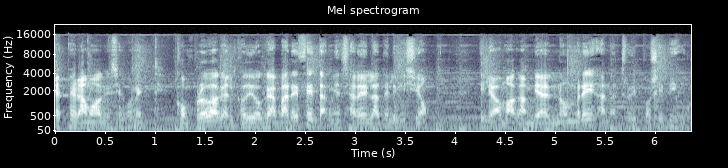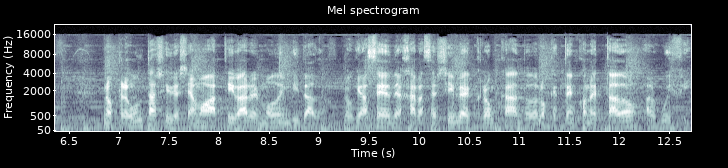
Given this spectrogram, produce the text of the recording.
Esperamos a que se conecte. Comprueba que el código que aparece también sale en la televisión y le vamos a cambiar el nombre a nuestro dispositivo. Nos pregunta si deseamos activar el modo invitado, lo que hace es dejar accesible el Chromecast a todos los que estén conectados al Wi-Fi.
